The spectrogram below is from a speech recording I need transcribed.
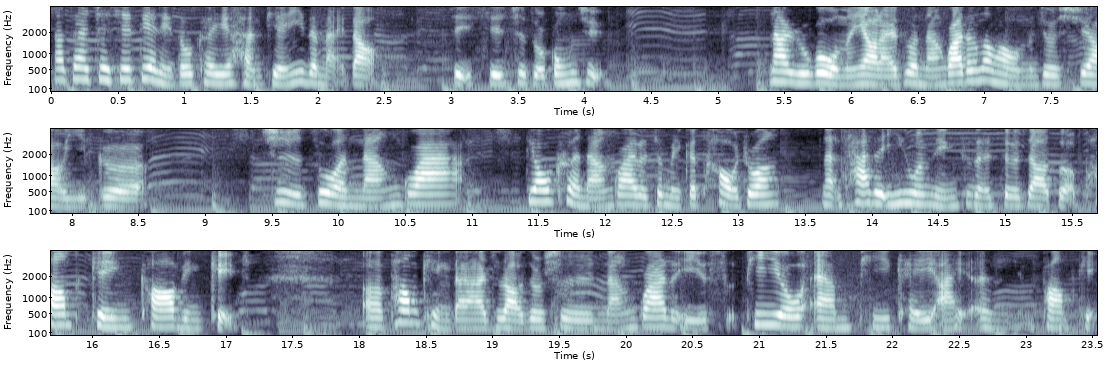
那在这些店里都可以很便宜的买到这些制作工具。那如果我们要来做南瓜灯的话，我们就需要一个制作南瓜、雕刻南瓜的这么一个套装。那它的英文名字呢，就叫做 Pumpkin Carving Kit。呃，Pumpkin 大家知道就是南瓜的意思，P U M P K I N，Pumpkin。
